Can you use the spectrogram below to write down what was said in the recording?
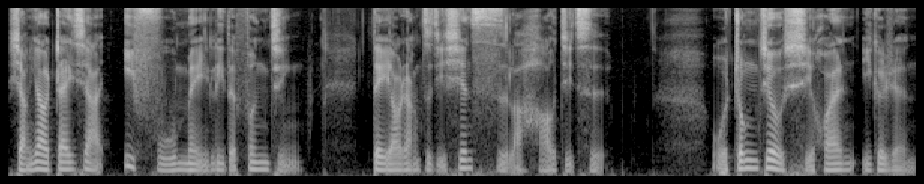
想要摘下一幅美丽的风景，得要让自己先死了好几次。我终究喜欢一个人。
